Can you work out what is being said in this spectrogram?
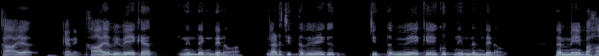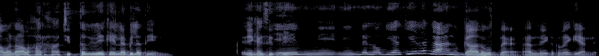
කාය කියන්නේ කාය විවේකයක් නින්දෙන් දෙනවා. ඊළඟට චිත්ත විවේක චිත්ත විවේකයකුත් නින්දෙන් දෙනවා. දැන් මේ භාවනාව හරහා චිත්ත විවේකේ ලැබිලා තියෙන්නේ. ඒකයි සිද්ධි. ඒ මේ නිින්ද නොගිය කියලා ගානු. ගානකුත් නැහැ. අන්න ඒක තමයි කියන්නේ.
